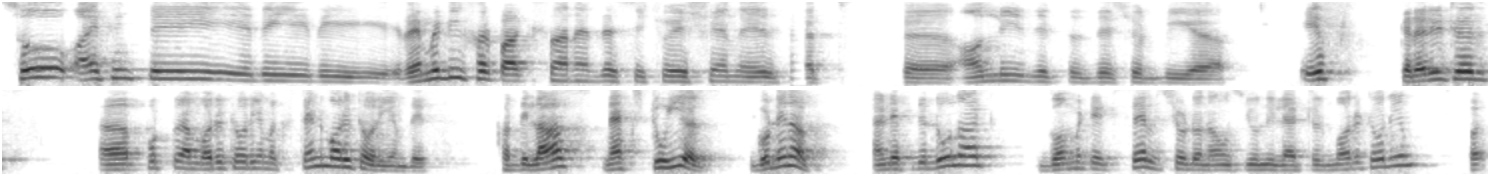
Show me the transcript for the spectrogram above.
So I think the, the, the remedy for Pakistan in this situation is that uh, only this, there should be a, if creditors uh, put a moratorium, extend moratorium this for the last next two years, good enough. And if they do not, government itself should announce unilateral moratorium for,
